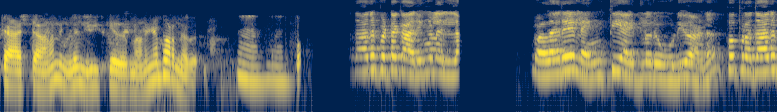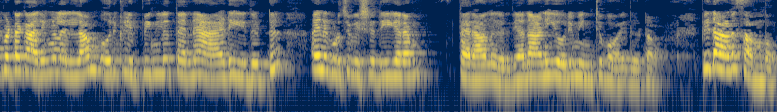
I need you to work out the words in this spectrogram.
ചാറ്റാണ് നിങ്ങൾ ലീക്ക് ചെയ്തതെന്നാണ് ഞാൻ പറഞ്ഞത്. പ്രധാനപ്പെട്ട കാര്യങ്ങളെല്ലാം വളരെ ലെങ്തി ആയിട്ടുള്ള ഒരു ഓഡിയോ ആണ് ഇപ്പൊ പ്രധാനപ്പെട്ട കാര്യങ്ങളെല്ലാം ഒരു ക്ലിപ്പിംഗിൽ തന്നെ ആഡ് ചെയ്തിട്ട് അതിനെക്കുറിച്ച് വിശദീകരണം തരാന്ന് കരുതി. അതാണ് ഈ ഒരു മിനിറ്റ് പോയത് കേട്ടോ. അപ്പൊ ഇതാണ് സംഭവം.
